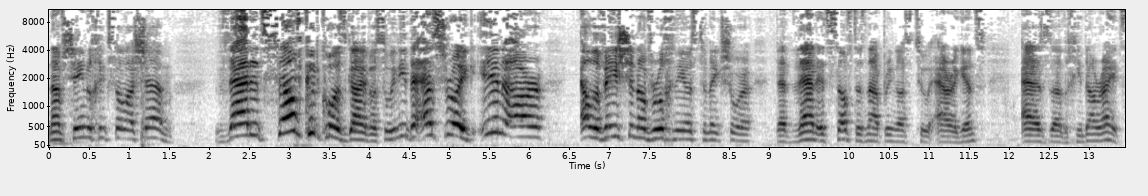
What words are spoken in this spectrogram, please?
navshenu chiksal Hashem, that itself could cause gaiva. So we need the esroig in our elevation of ruchnias to make sure that that itself does not bring us to arrogance, as uh, the Chida writes.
